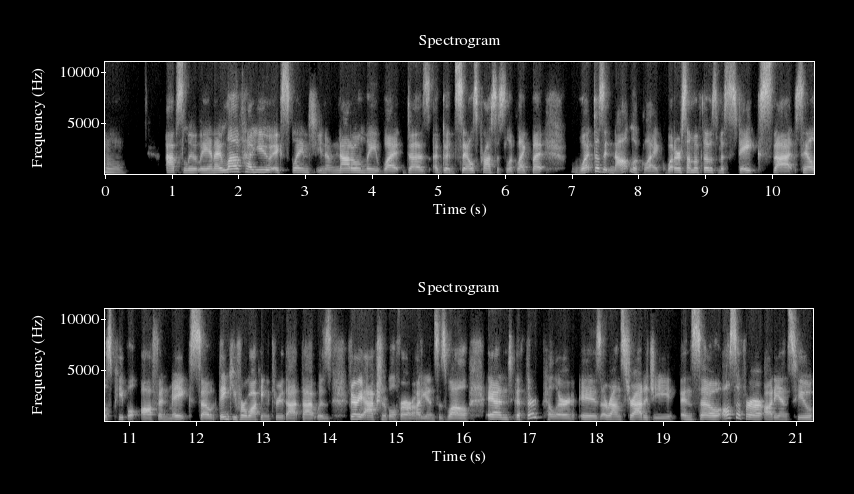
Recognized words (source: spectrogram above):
Mm. Absolutely. And I love how you explained, you know, not only what does a good sales process look like, but what does it not look like? What are some of those mistakes that salespeople often make? So thank you for walking through that. That was very actionable for our audience as well. And the third pillar is around strategy. And so also for our audience who,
